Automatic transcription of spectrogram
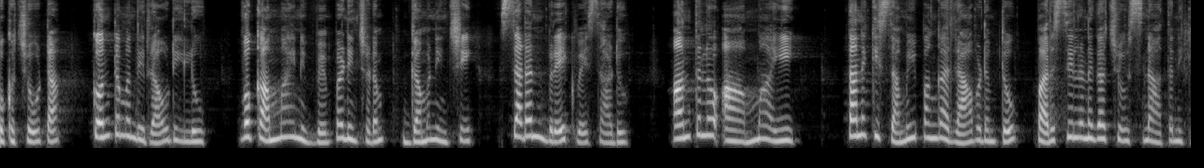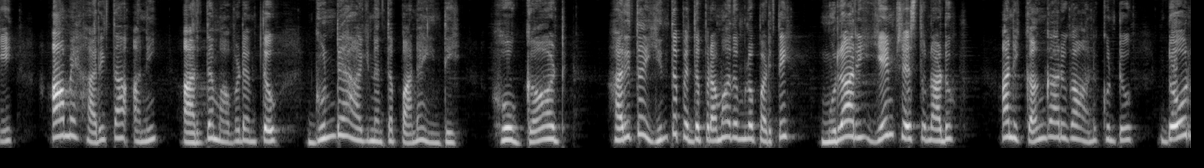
ఒకచోట కొంతమంది రౌడీలు ఒక అమ్మాయిని వెంబడించడం గమనించి సడన్ బ్రేక్ వేశాడు. అంతలో ఆ అమ్మాయి తనకి సమీపంగా రావడంతో పరిశీలనగా చూసిన అతనికి ఆమె హరిత అని అర్థమవ్వడంతో గుండె ఆగినంత పనయింది. హో గాడ్! హరిత ఇంత పెద్ద ప్రమాదంలో పడితే మురారి ఏం చేస్తున్నాడు? అని కంగారుగా అనుకుంటూ డోర్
